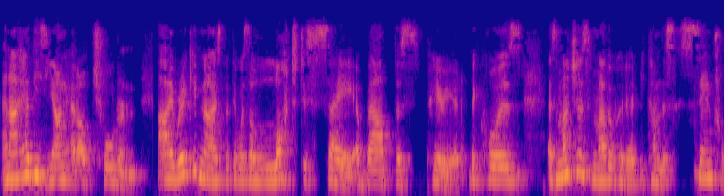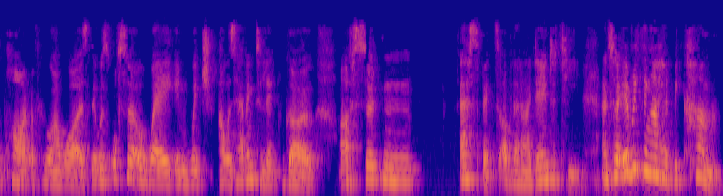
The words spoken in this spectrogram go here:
and I had these young adult children, I recognized that there was a lot to say about this period because as much as motherhood had become this central part of who I was, there was also a way in which I was having to let go of certain aspects of that identity. And so everything I had become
